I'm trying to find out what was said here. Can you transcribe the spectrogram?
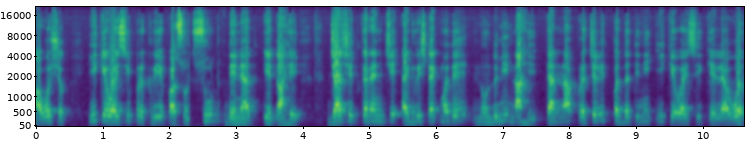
आवश्यक ई केवायसी प्रक्रियेपासून सूट देण्यात येत आहे. ज्या शेतकऱ्यांची ॲग्रीस्टॅकमध्ये नोंदणी नाही त्यांना प्रचलित पद्धतीने ई केवायसी केल्यावर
